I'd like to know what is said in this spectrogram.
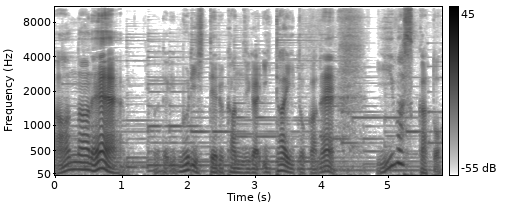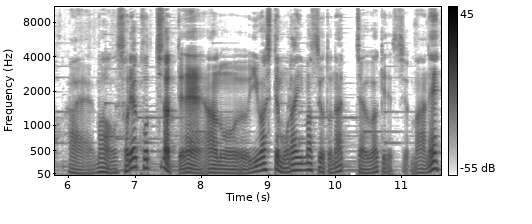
あんなね、無理してる感じが痛いとかね、言いますかと。はい。まあ、そりゃこっちだってね、あの、言わしてもらいますよとなっちゃうわけですよ。まあね。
